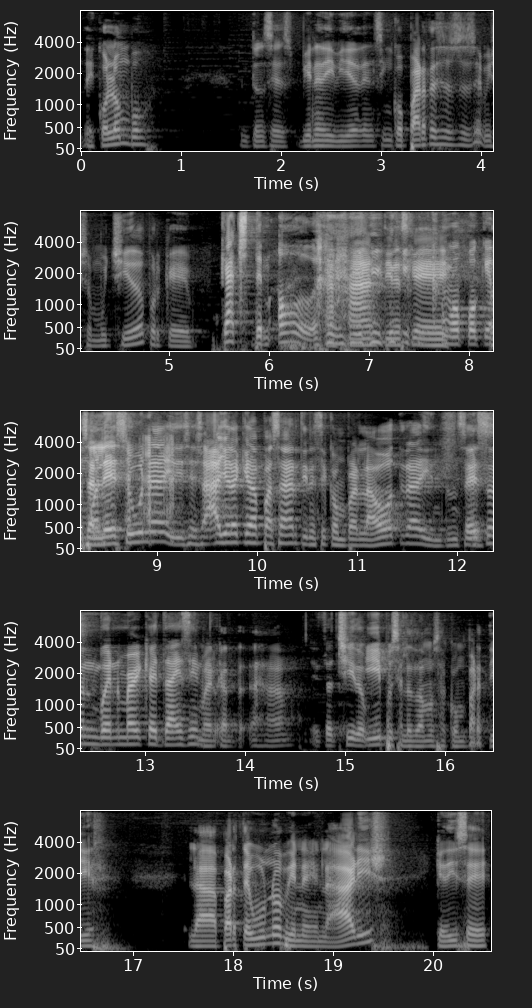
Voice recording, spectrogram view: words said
de Colombo. Entonces viene dividida en cinco partes, eso se me hizo muy chido porque Catch them all. Ajá, tienes que. Como Pokémon. O sea, lees una y dices, ah, ¿y ahora qué va a pasar? Tienes que comprar la otra y entonces. es un buen merchandising. Me encanta. Ajá. Está chido. Y pues se los vamos a compartir. La parte 1 viene en la Irish, que dice:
